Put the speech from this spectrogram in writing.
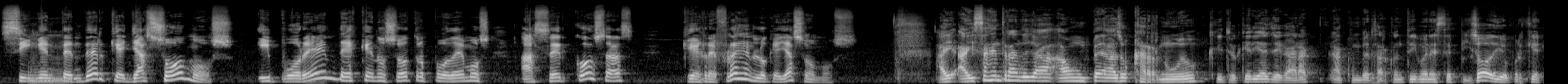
sin entender que ya somos y por ende es que nosotros podemos hacer cosas que reflejen lo que ya somos. Ahí, estás entrando ya a un pedazo carnudo que yo quería llegar a, conversar contigo en este episodio, porque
